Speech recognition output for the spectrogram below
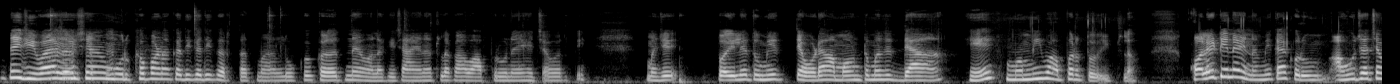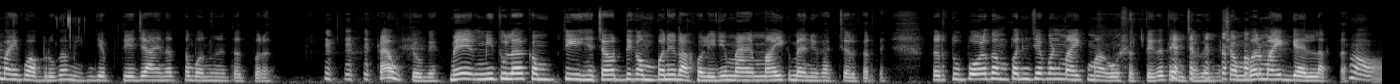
नाही जिव्हाळ्याचा विषय मूर्खपणा कधी कधी करतात. मला लोक कळत नाही मला की चायनातलं का वापरू नये ह्याच्यावरती. म्हणजे पहिले तुम्ही तेवढ्या अमाऊंटमध्ये द्या. हे मग मी वापरतो इथलं. क्वालिटी नाही ना मी काय करू? आहुजाचे माईक वापरू का मी? जे ते जे आहेत ना बनवून येतात परत. काय उपयोग आहे? मी मी तुला कंपनी ह्याच्यावरती कंपनी दाखवली जी मा माईक मॅन्युफॅक्चर करते. तर तू पोळ कंपनीचे पण माईक मागवू शकते का त्यांच्याकडनं? शंभर माईक घ्यायला लागतात. हो.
